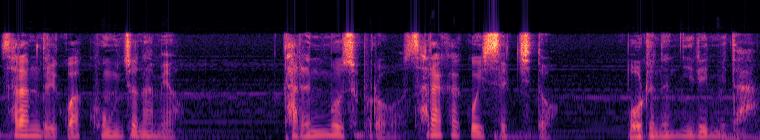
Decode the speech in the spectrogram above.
사람들과 공존하며 다른 모습으로 살아가고 있을지도 모르는 일입니다.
